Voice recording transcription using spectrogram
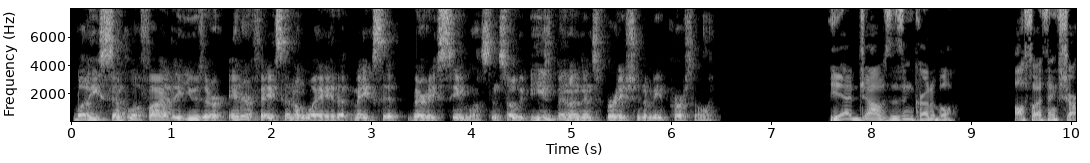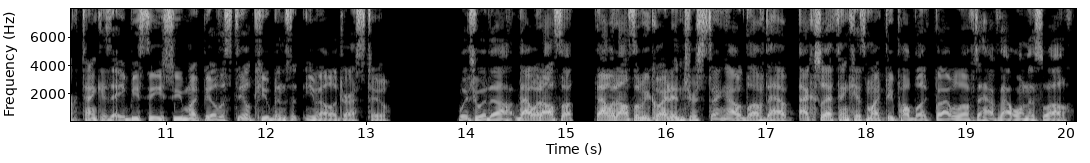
but he simplified the user interface in a way that makes it very seamless. And so he's been an inspiration to me personally. Yeah, Jobs is incredible. Also, I think Shark Tank is ABC, so you might be able to steal Cuban's email address too, which would uh, that would also that would also be quite interesting. I would love to have. Actually, I think his might be public, but I would love to have that one as well.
